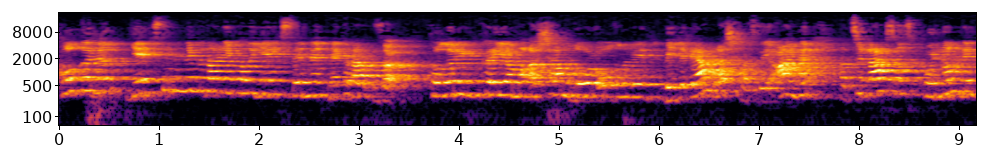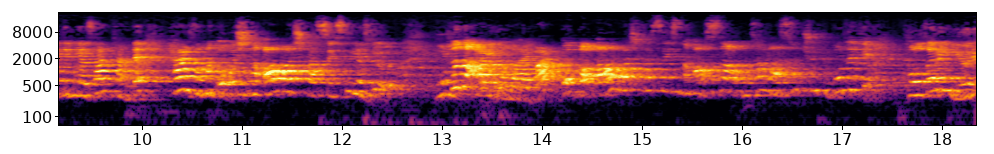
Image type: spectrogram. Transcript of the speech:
kolların y ekseninin ne kadar yakını y eksenine ne kadar uzak. Kolların yukarıya mı aşağı mı doğru olduğunu bel- belirleyen baş katsayı. Aynı hatırlarsanız polinom denklemi yazarken de her zaman o başına A baş katsayısını yazıyorduk. Burada da aynı olay var. O A baş katsayısını asla unutamazsın çünkü buradaki kolların yönünü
